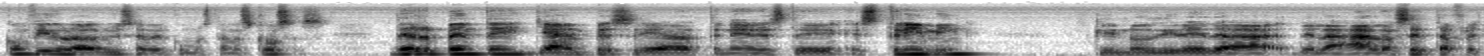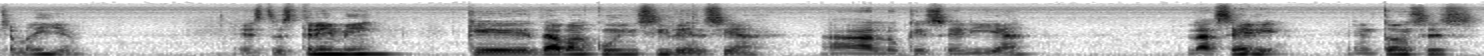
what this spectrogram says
configurarlo y saber cómo están las cosas. De repente ya empecé a tener este streaming, que no diré de la, de la A a la Z, flecha amarilla, este streaming que daba coincidencia a lo que sería la serie. Entonces,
